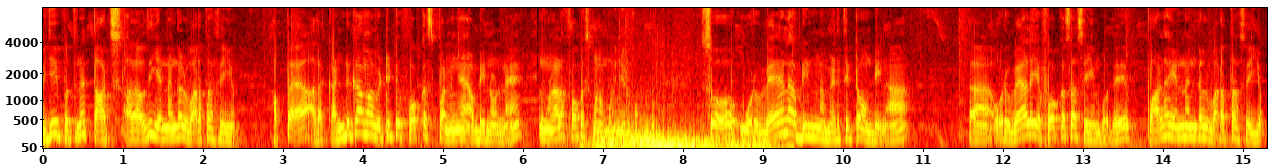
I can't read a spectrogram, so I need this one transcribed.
விஜய் பற்றின தாட்ஸ் அதாவது எண்ணங்கள் வரத்தான் செய்யும். அப்போ அதை கண்டுக்காமல் விட்டுட்டு ஃபோக்கஸ் பண்ணுங்கள் அப்படின்னு உங்களால் ஃபோக்கஸ் பண்ண முடிஞ்சிருக்கும். ஸோ ஒரு வேலை அப்படின்னு நம்ம எடுத்துக்கிட்டோம் அப்படின்னா ஒரு வேலையை ஃபோக்கஸாக செய்யும்போது பல எண்ணங்கள் வரத்தான் செய்யும்.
